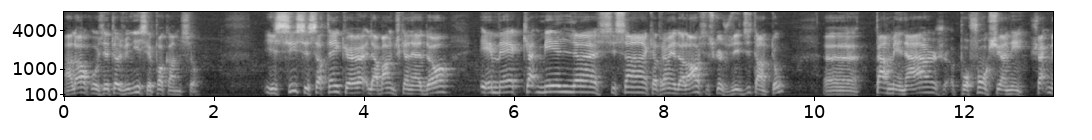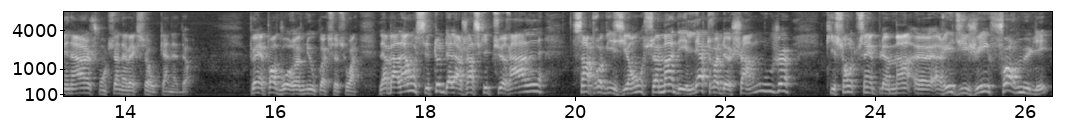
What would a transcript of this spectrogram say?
Alors qu'aux États-Unis, c'est pas comme ça. Ici, c'est certain que la Banque du Canada émet 4680 c'est ce que je vous ai dit tantôt, euh, par ménage pour fonctionner. Chaque ménage fonctionne avec ça au Canada peu importe vos revenus ou quoi que ce soit. La balance, c'est tout de l'argent scriptural, sans provision, seulement des lettres de change qui sont tout simplement euh, rédigées, formulées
